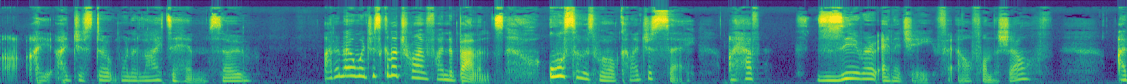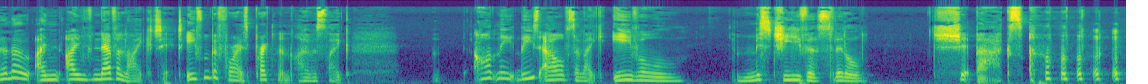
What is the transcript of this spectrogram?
I, I just don't want to lie to him. So I don't know, we're just going to try and find a balance. Also, as well, can I just say, I have zero energy for Elf on the Shelf. I don't know, I, I've never liked it. Even before I was pregnant, I was like, aren't they, these elves are like evil, mischievous little shitbags.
